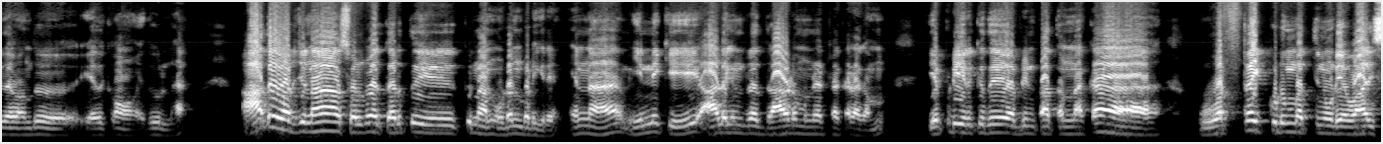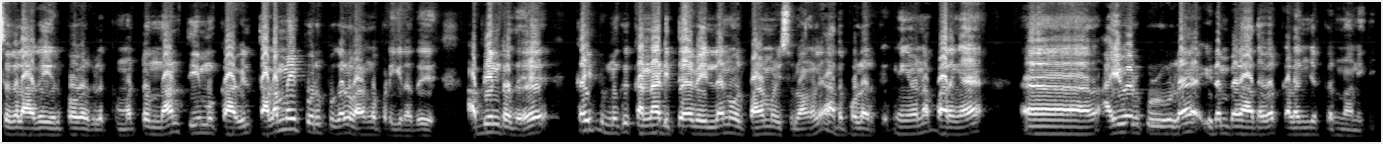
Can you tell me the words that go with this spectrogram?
இதை வந்து எதுக்கும் இதுவும் இல்லை. ஆதவ அர்ஜுனா சொல்ற கருத்துக்கு நான் உடன்படுகிறேன். ஏன்னா இன்னைக்கு ஆளுகின்ற திராவிட முன்னேற்ற கழகம் எப்படி இருக்குது அப்படின்னு பார்த்தோம்னாக்கா ஒற்றை குடும்பத்தினுடைய வாரிசுகளாக இருப்பவர்களுக்கு மட்டும்தான் திமுகவில் தலைமை பொறுப்புகள் வழங்கப்படுகிறது அப்படின்றது கைப்புண்ணுக்கு கண்ணாடி தேவையில்லைன்னு ஒரு பழமொழி சொல்லுவாங்களே அது போல இருக்கு. நீங்க வேணா பாருங்க ஐவர் குழுவில் இடம்பெறாதவர் கலைஞர் கருணாநிதி.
